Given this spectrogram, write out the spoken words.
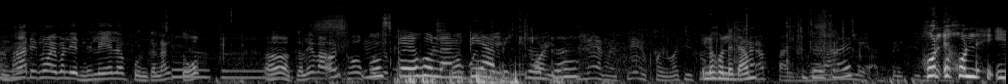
อันพาเด็กน้อยมาเล่นทะเลแล้วฝนกำลังตก เออก็เลยว่าเอ้ยโทร Nu ska jag hålla en babykrabbe. Vill du hålla den? Det där. Håll, håll i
